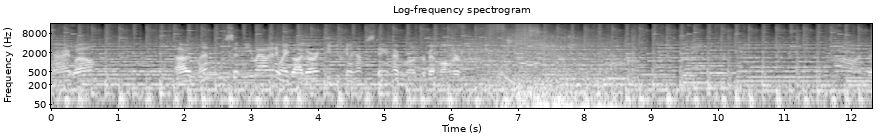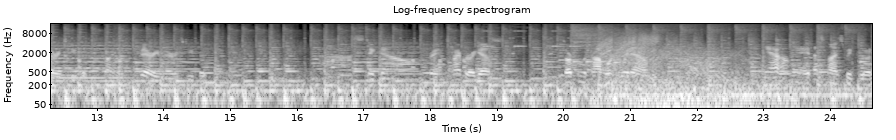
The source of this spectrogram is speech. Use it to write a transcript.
Alright, well, I was planning to send you out anyway, Gligar. You're just gonna have to stay in hyper mode for a bit longer. Oh, I'm very stupid. I'm very, very stupid. Uh, take down Dragon's Hyper, I guess. Start from the top, work your way down. Yeah, okay, that's fine, Suicune.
